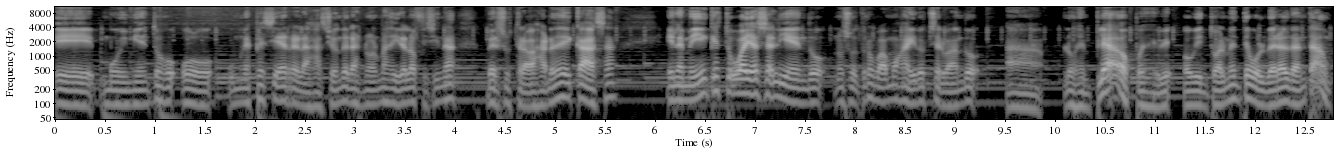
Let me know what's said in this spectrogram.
eh, movimientos o, una especie de relajación de las normas de ir a la oficina versus trabajar desde casa. En la medida en que esto vaya saliendo, nosotros vamos a ir observando a los empleados, pues eventualmente volver al downtown.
